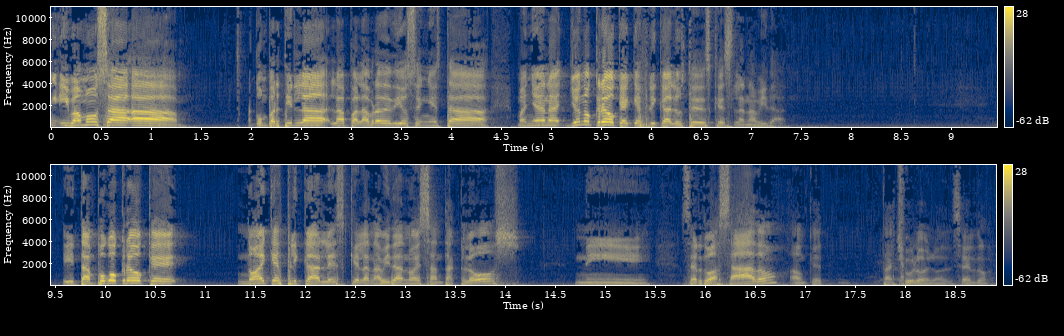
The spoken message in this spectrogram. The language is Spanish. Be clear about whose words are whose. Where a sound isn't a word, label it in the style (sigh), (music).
Speaker 1: Y vamos a, compartir la, la, palabra de Dios en esta mañana. Yo no creo que hay que explicarle a ustedes qué es la Navidad. Y tampoco creo que no hay que explicarles que la Navidad no es Santa Claus, ni cerdo asado, aunque está chulo el cerdo.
